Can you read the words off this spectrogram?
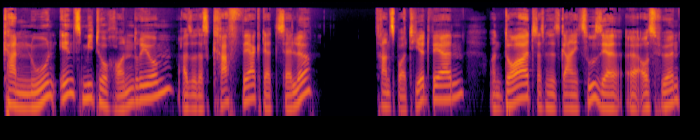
kann nun ins Mitochondrium, also das Kraftwerk der Zelle, transportiert werden und dort, das müssen wir jetzt gar nicht zu sehr äh, ausführen,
